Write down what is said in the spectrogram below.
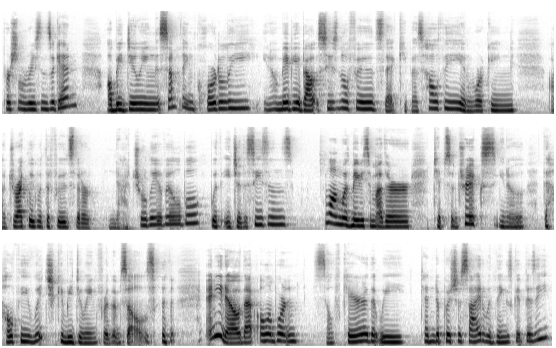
personal reasons again, I'll be doing something quarterly, you know, maybe about seasonal foods that keep us healthy and working uh, directly with the foods that are naturally available with each of the seasons, along with maybe some other tips and tricks, you know, the healthy witch can be doing for themselves. and, you know, that all important self care that we tend to push aside when things get busy.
